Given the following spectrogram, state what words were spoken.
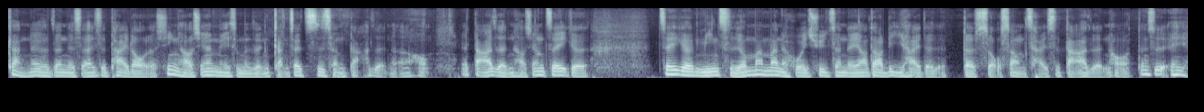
干那个真的实在是太 low 了。幸好现在没什么人敢再自称达人了，然后达人好像这个。这个名词又慢慢的回去，真的要到厉害的的手上才是达人哈。但是哎，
